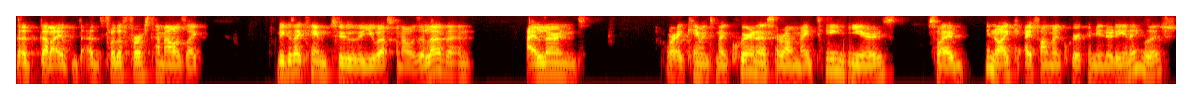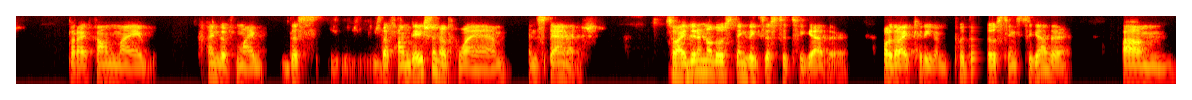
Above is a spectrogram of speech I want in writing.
that that I that for the first time I was like, because I came to the U.S. when I was 11, I learned, or I came into my queerness around my teen years. So I, you know, I, I found my queer community in English, but I found my kind of my this the foundation of who I am in Spanish. So I didn't know those things existed together, or that I could even put those things together. Um,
